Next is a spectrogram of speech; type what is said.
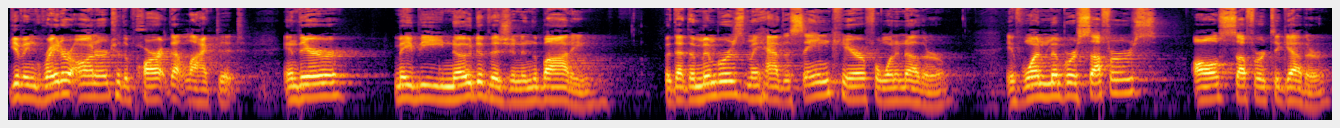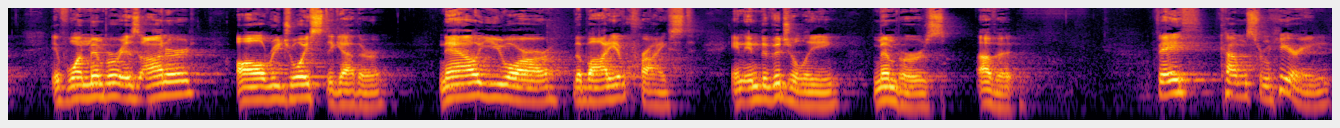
giving greater honor to the part that lacked it, and there may be no division in the body, but that the members may have the same care for one another. If one member suffers, all suffer together. If one member is honored, all rejoice together. Now you are the body of Christ and individually members of it. Faith comes from hearing,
